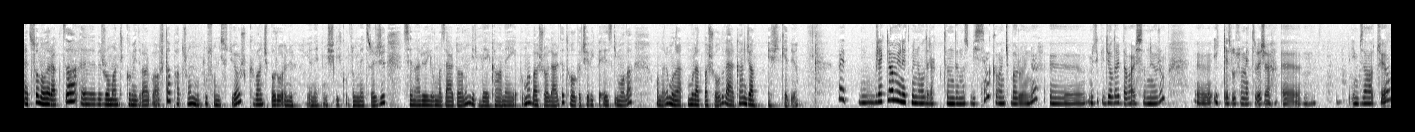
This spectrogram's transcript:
Evet son olarak da e, bir romantik komedi var bu hafta. Patron Mutlu Son istiyor. Kıvanç Baro Önü yönetmiş ilk uzun metrajı. Senaryo Yılmaz Erdoğan'ın bir BKM yapımı. Başrollerde Tolga Çevik ve Ezgi Mola. Onlara Murat, Murat Başoğlu ve Erkan Can eşlik ediyor. Reklam yönetmeni olarak tanıdığımız bir isim Kıvanç Baroğlu. E, müzik videoları da var sanıyorum. E, ilk kez uzun metraja e, imza atıyor.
